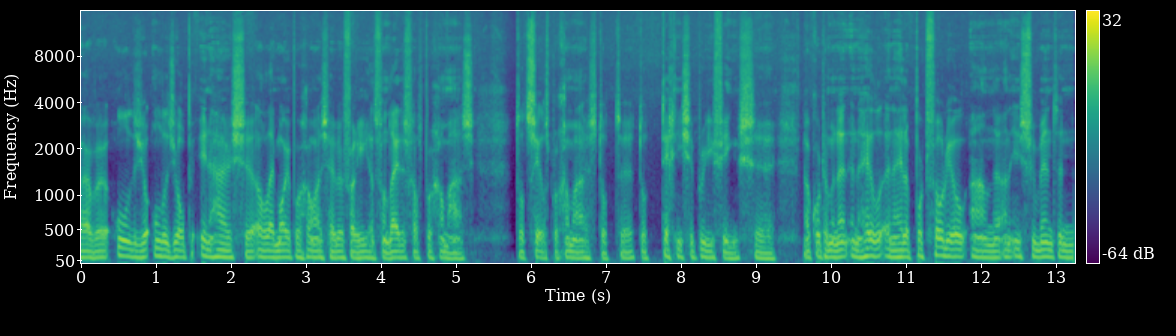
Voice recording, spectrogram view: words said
waar we onder de, onder de job in huis uh, allerlei mooie programma's hebben... variërend van leiderschapsprogramma's tot salesprogramma's, tot, uh, tot technische briefings. Uh, nou, kortom, een, een, heel, een hele portfolio aan, aan instrumenten.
